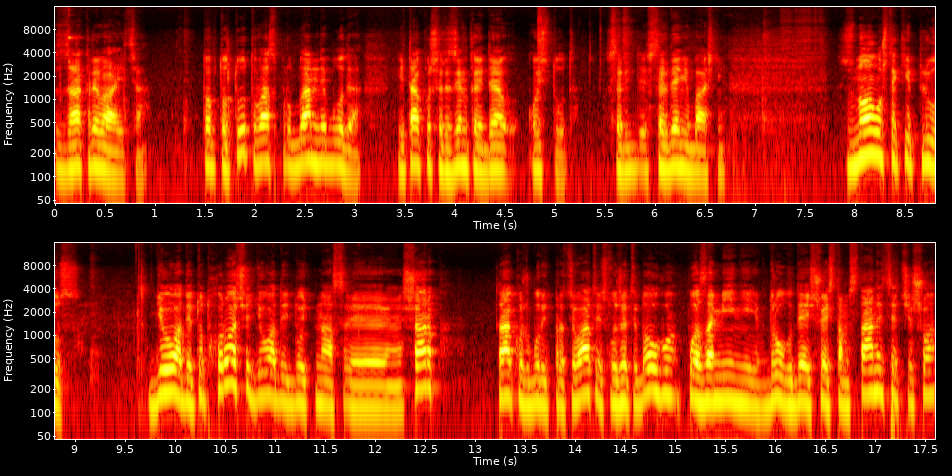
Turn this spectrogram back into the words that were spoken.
закривається. Тобто тут у вас проблем не буде. І також резинка йде ось тут, всеред- всередині башні. Знову ж таки, плюс. Діоди тут хороші, діоди йдуть у нас е, Sharp. Також будуть працювати і служити довго по заміні. Вдруг десь щось там станеться чи що.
